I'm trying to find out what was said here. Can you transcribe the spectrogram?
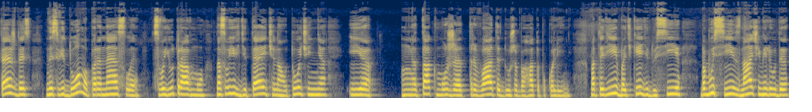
теж десь несвідомо перенесли свою травму на своїх дітей чи на оточення. І так може тривати дуже багато поколінь. Матері, батьки, дідусі, бабусі, значимі люди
